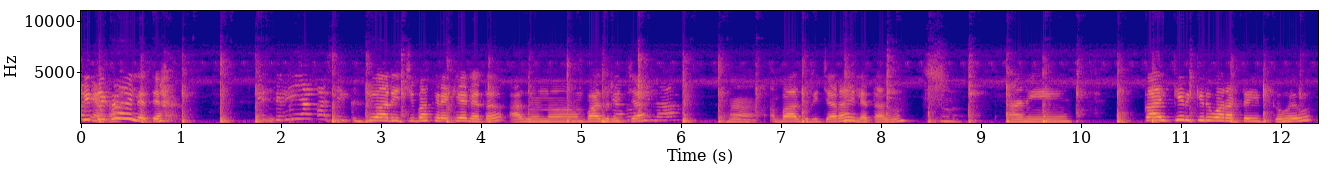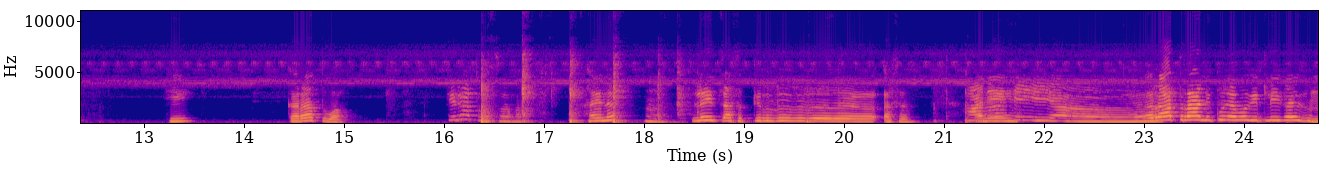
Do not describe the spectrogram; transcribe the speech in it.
किती राहिल्या त्या? ज्वारीची भाकऱ्या केल्या तर अजून बाजरीच्या. हां बाजरीच्या राहिल्यात अजून. आणि काय किरकिर वाटतं इतकं होय हो? ही? करातवा है ना लईच असं किर असं आणि रात्र आणि कुण्या बघितली काय जुन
